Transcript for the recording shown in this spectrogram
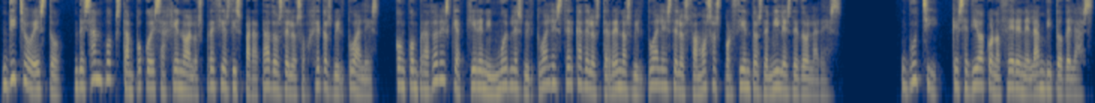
Dicho esto, The Sandbox tampoco es ajeno a los precios disparatados de los objetos virtuales, con compradores que adquieren inmuebles virtuales cerca de los terrenos virtuales de los famosos por cientos de miles de dólares. Gucci, que se dio a conocer en el ámbito de las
